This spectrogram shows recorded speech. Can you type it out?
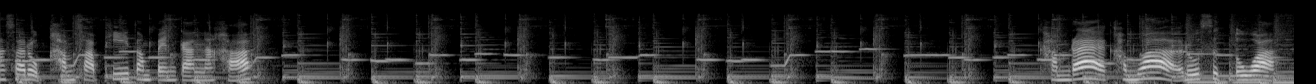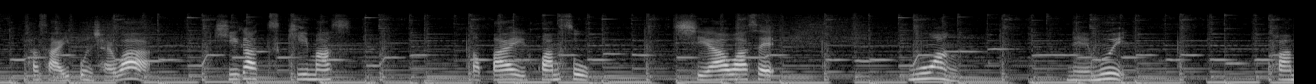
าสรุปคำศัพท์ที่จำเป็นกันนะคะ คำแรกคำว่ารู้สึกตัว ภาษาญี่ปุ่นใช้ว่าคิกาทคิมัสต่อไปความสุขเชียวาเซง่วง เนมุยความ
